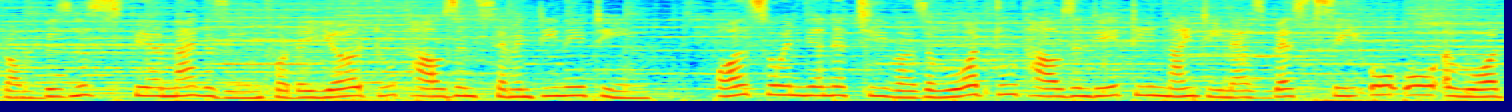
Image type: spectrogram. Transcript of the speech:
from Business Sphere magazine for the year 2017-18. Also Indian Achievers Award 2018-19 as Best COO Award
